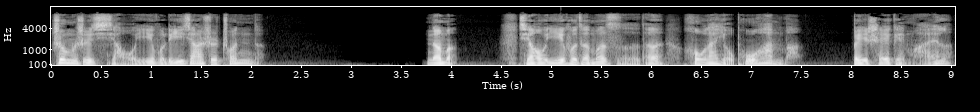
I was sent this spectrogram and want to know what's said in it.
正是小姨夫离家时穿的。那么，小姨夫怎么死的？后来有破案吗？被谁给埋了？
